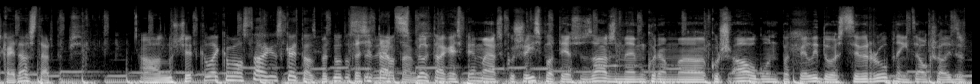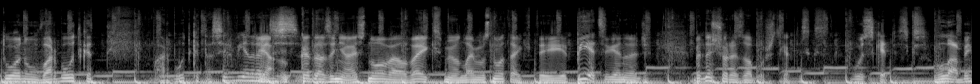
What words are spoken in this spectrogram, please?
skaitās startups? À, nu šķiet, ka laikam vēl stāv skaitās, bet nu, tas, Tas ir ir tāds jautājums. spilgtākais piemērs, kurš ir izplaties uz ārzemēm, kuram, kurš aug un pat pie lidostas jau ir rūpnīca augšā. Līdz ar to nu, varbūt, ka, varbūt ka tas ir Jā, vienreiz. nu, katrā ziņā es novēlu veiksmi, un lai mums noteikti ir pieci vienreģi, bet es šoreiz būšu skeptisks. būs skeptisks. Labi,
